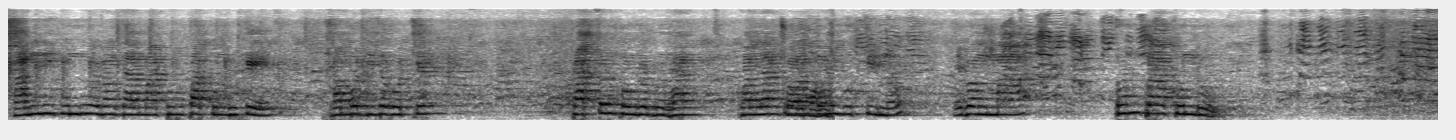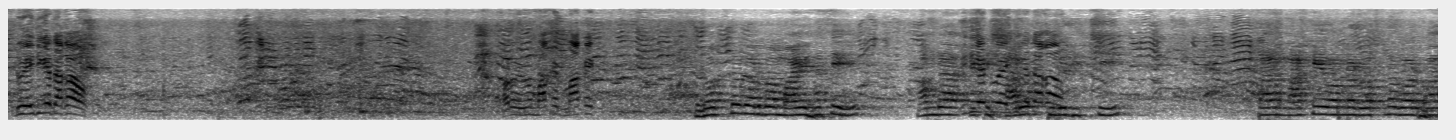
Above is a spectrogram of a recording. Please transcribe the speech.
শালিনী কুণ্ডু এবং তার মা টুম্পা কুণ্ডুকে সম্বর্ধিত করছেন প্রাক্তন পৌর প্রধান কল্যাণ কর্মী উত্তীর্ণ এবং মা টুম্পা কুণ্ডু একটু এইদিকে তাকাও। আরও মাকে মাকে। রত্নগর্ভা মায়ের হাতে আমরা স্মারক তুলে দিচ্ছি। তার মাকেও আমরা রত্নগর্ভা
